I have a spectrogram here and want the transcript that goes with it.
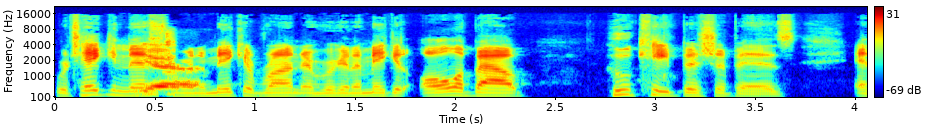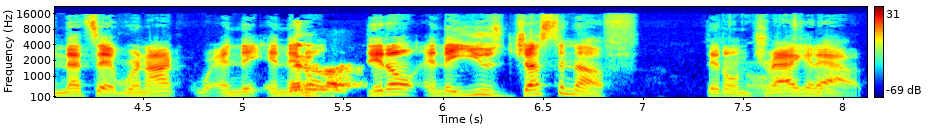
We're taking this, Yeah. we're gonna make it run, and we're gonna make it all about who Kate Bishop is, and that's it. We're not, and they and they don't, they don't, and they use just enough. They don't oh, drag it out.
